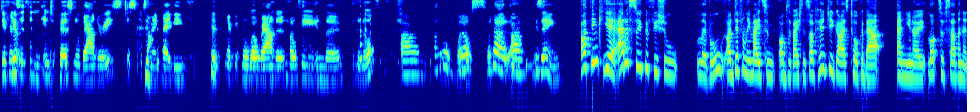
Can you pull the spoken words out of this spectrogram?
differences in interpersonal boundaries. Just saying, maybe Yep. maybe more well-rounded and healthy in the in the north. Um, know, what else? What about um, cuisine? I think, yeah, at a superficial level, I definitely made some observations. So I've heard you guys talk about, and you know, lots of Southern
